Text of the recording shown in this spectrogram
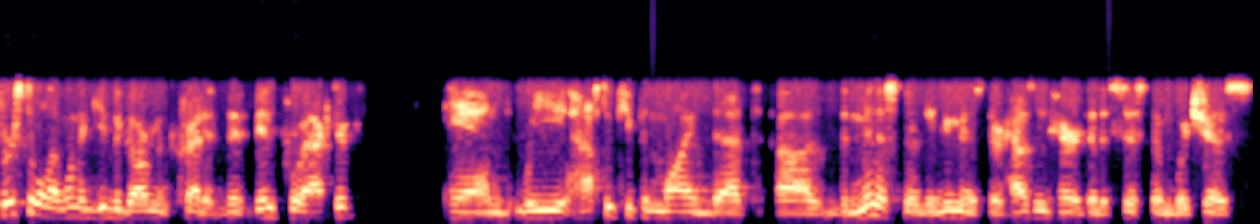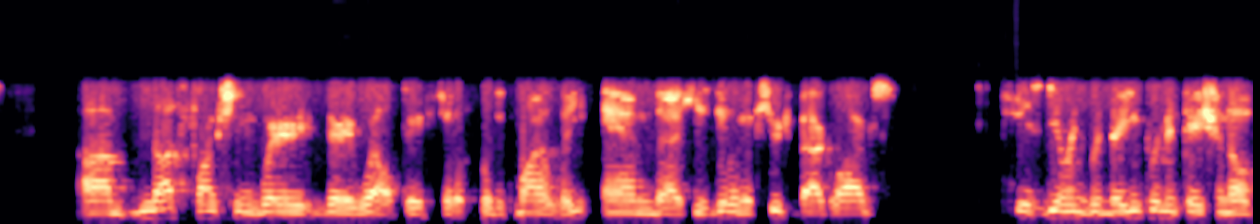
first of all, I want to give the government credit. They've been proactive. And we have to keep in mind that uh, the minister, the new minister, has inherited a system which is um, not functioning very, very well, to sort of put it mildly. And uh, he's dealing with huge backlogs. He's dealing with the implementation of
